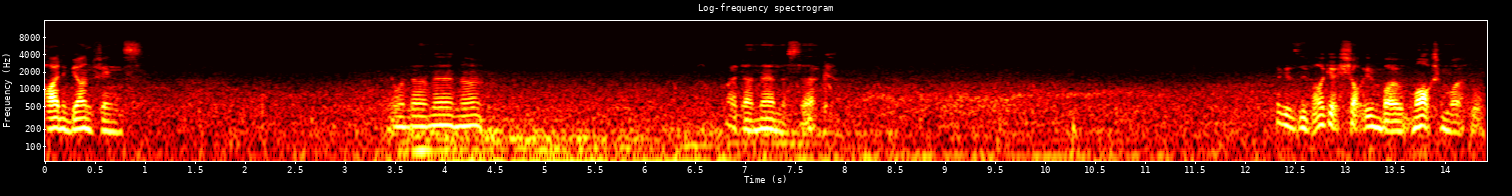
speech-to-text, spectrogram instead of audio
They're hiding behind things. Anyone down there? No. Right down there in the stack. Because if I get shot even by a marksman rifle,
